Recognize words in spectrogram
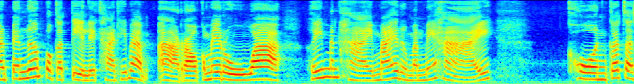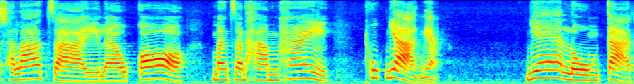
มันเป็นเรื่องปกติเลยค่ะที่แบบเราก็ไม่รู้ว่าเฮ้ยมันหายไหมหรือมันไม่หาย คนก็จะชะล่าใจแล้วก็มันจะทำให้ทุกอย่างเนี่ยแย่ลงกาด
